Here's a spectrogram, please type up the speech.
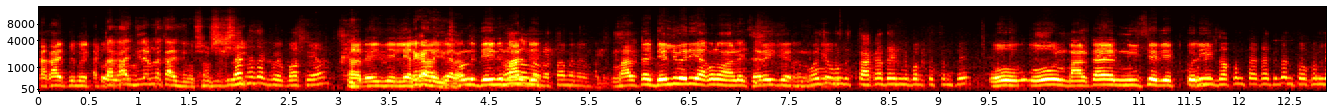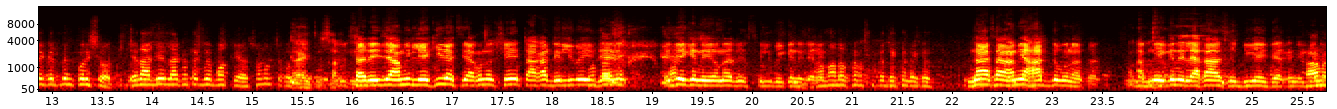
টাকায় পেমেন্ট টাকা দিলাম না কাজ দিব সমস্যা লেখা থাকবে বাকিয়া স্যার এই যে লেখা। এখনও দেইনি মাল। মালটা ডেলিভারি এখনও আনে স্যার এই যে এখন। ওই যে উনি টাকা দেননি বলতেছেন যে? ও ও মালটা নিচে রেট করি। যখন টাকা দিবেন তখন লিখে দিবেন পরিশোধ। এর আগে লেখা থাকবে বকেয়া সমস্যা কোথায়? স্যার। স্যার এই যে আমি লেখি রাখছি এখনও সে টাকা ডেলিভারি দেয় এই যে এখানে ওনার স্লিপ এখানে দেয়। আমার ওখান থেকে দেখে লিখে না স্যার আমি হাত দেবো না স্যার। আপনি এখানে লেখা আছে বিয়ে দেখেন এখানে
